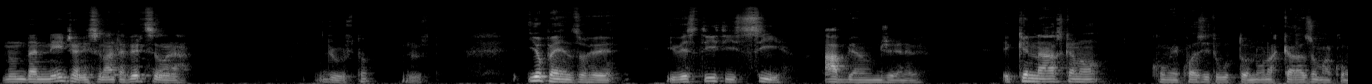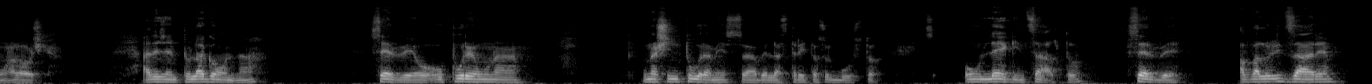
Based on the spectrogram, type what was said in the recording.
non danneggia nessun'altra persona Giusto, giusto. Io penso che i vestiti sì abbiano un genere e che nascano, come quasi tutto, non a caso ma con una logica. Ad esempio la gonna serve oppure una, una cintura messa bella stretta sul busto o un leggings alto serve a valorizzare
